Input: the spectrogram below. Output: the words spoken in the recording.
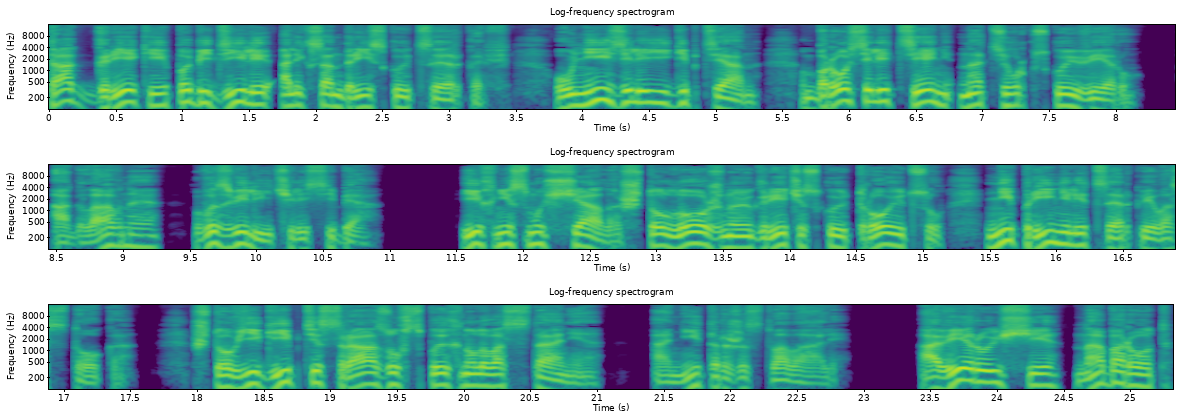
Так греки победили Александрийскую церковь, унизили египтян, бросили тень на тюркскую веру, а главное, возвеличили себя. Их не смущало, что ложную греческую троицу не приняли церкви Востока, что в Египте сразу вспыхнуло восстание. Они торжествовали. А верующие, наоборот,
